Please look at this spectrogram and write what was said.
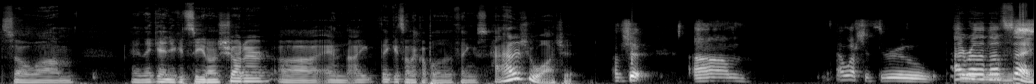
So, um, and again, you can see it on Shudder, uh, and I think it's on a couple other things. How did you watch it? I'm sure. Um, I watched it through. I'd rather not say.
